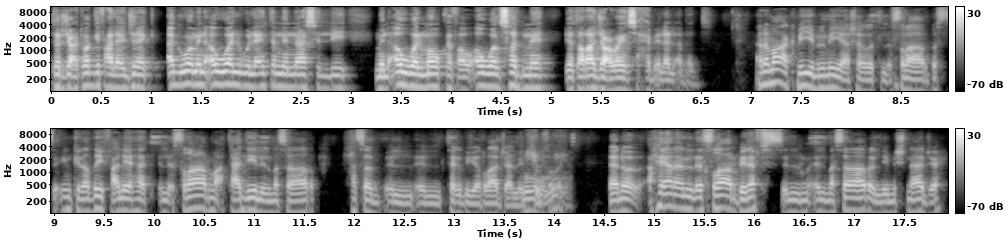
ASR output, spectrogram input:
ترجع توقف على إجريك أقوى من أول ولا أنت من الناس اللي من أول موقف أو أول صدمة يتراجع وينسحب إلى الأبد؟ أنا معك 100% شغلة الإصرار بس يمكن أضيف عليها الإصرار مع تعديل المسار حسب التغذيه الراجعه اللي 100% لأنه أحيانا الإصرار بنفس المسار اللي مش ناجح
